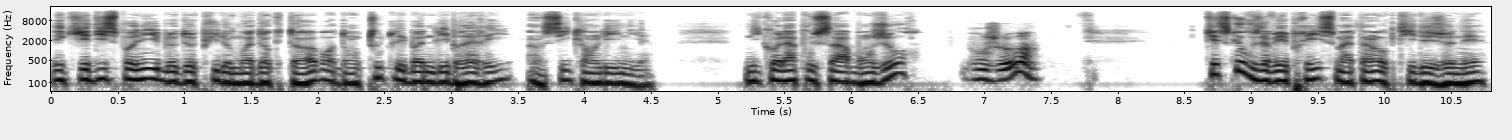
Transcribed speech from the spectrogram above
et qui est disponible depuis le mois d'octobre dans toutes les bonnes librairies ainsi qu'en ligne. Nicolas Poussard, bonjour. Bonjour. Qu'est-ce que vous avez pris ce matin au petit déjeuner?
